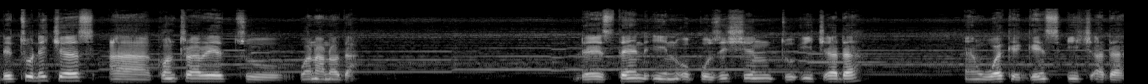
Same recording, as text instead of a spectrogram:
The two natures are contrary to one another. They stand in opposition to each other and work against each other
